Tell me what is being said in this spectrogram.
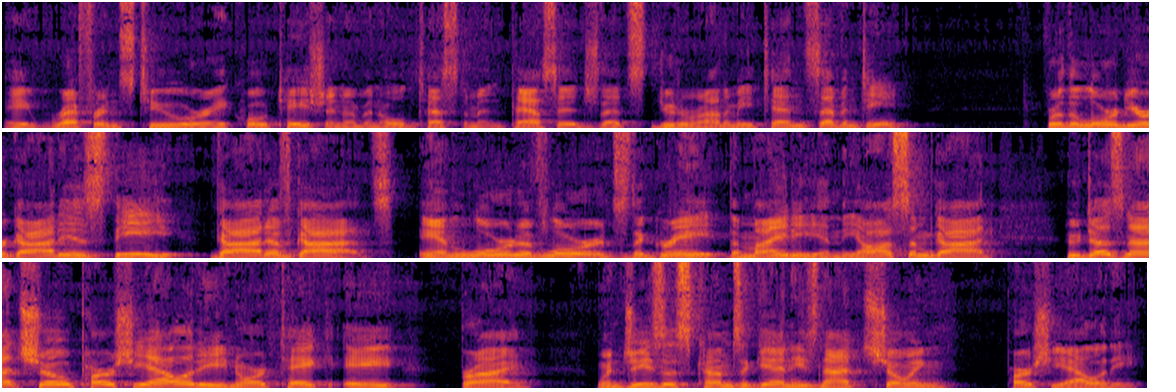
a reference to or a quotation of an Old Testament passage. That's Deuteronomy 10 17. For the Lord your God is the God of gods and Lord of lords, the great, the mighty, and the awesome God, who does not show partiality nor take a bribe. When Jesus comes again, he's not showing partiality.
